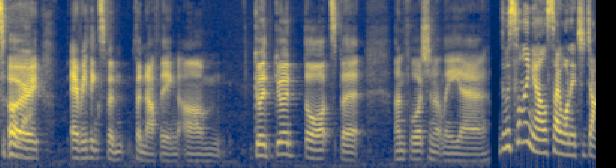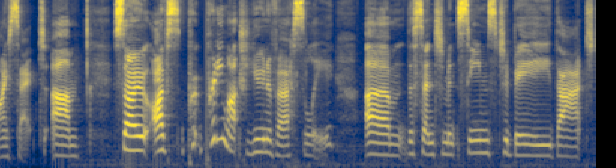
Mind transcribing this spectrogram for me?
So yeah. everything's for for nothing. Um, good good thoughts, but unfortunately, yeah. There was something else I wanted to dissect. Um, so I've pr- pretty much universally, um, the sentiment seems to be that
